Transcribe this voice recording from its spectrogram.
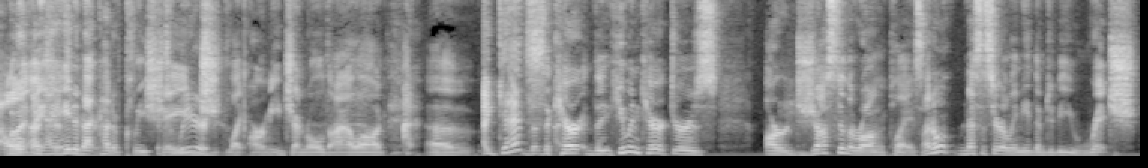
all But I, I, I hated that kind of cliche, like army general dialogue. uh, I guess the the, char- the human characters are just in the wrong place. I don't necessarily need them to be rich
